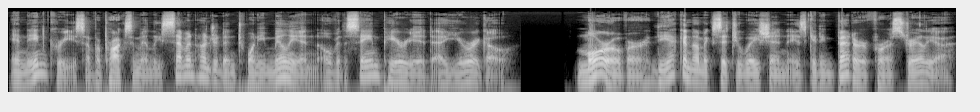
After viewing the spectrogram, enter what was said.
an increase of approximately 720 million over the same period a year ago. Moreover, the economic situation is getting better for Australia.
